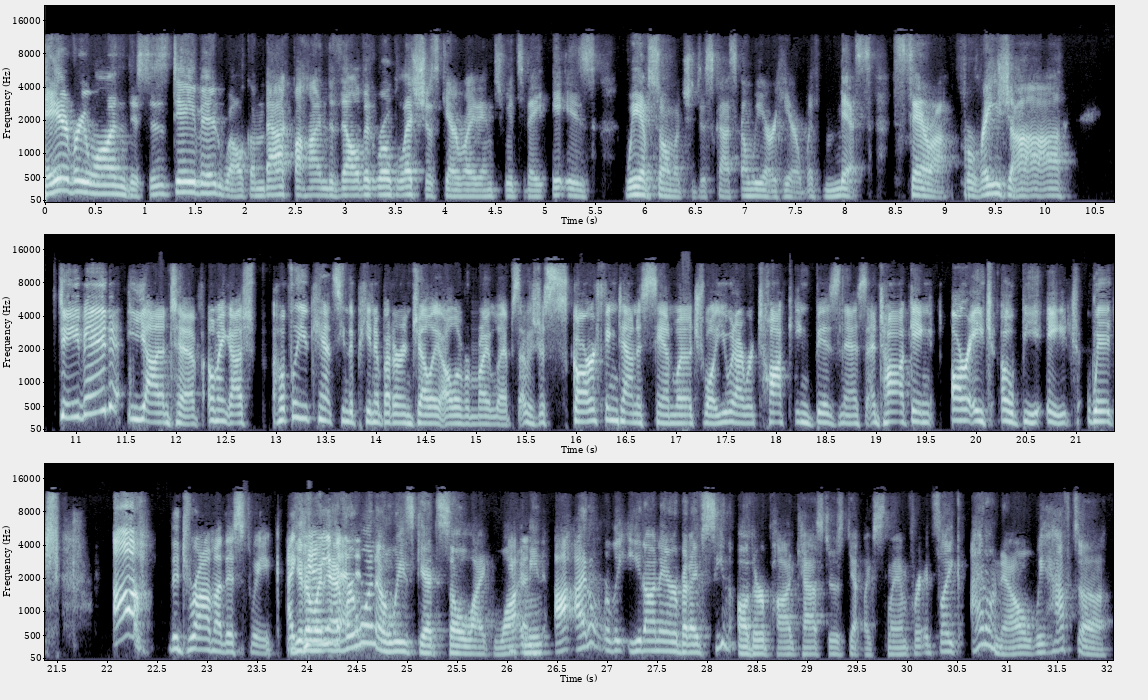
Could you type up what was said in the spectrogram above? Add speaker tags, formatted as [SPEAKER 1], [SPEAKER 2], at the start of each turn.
[SPEAKER 1] Hey everyone, this is David. Welcome back behind the velvet rope. Let's just get right into it today. It is we have so much to discuss, and we are here with Miss Sarah Fraser.
[SPEAKER 2] David Yontef. Oh my gosh. Hopefully you can't see the peanut butter and jelly all over my lips. I was just scarfing down a sandwich while you and I were talking business and talking R H O B H, which ah the drama this week. I
[SPEAKER 1] you know
[SPEAKER 2] even-
[SPEAKER 1] Everyone always gets so like, why? I mean, I, I don't really eat on air, but I've seen other podcasters get like slammed for it. It's like, I don't know. We have to,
